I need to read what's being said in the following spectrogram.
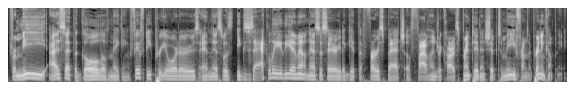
For me, I set the goal of making 50 pre orders, and this was exactly the amount necessary to get the first batch of 500 cards printed and shipped to me from the printing company.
